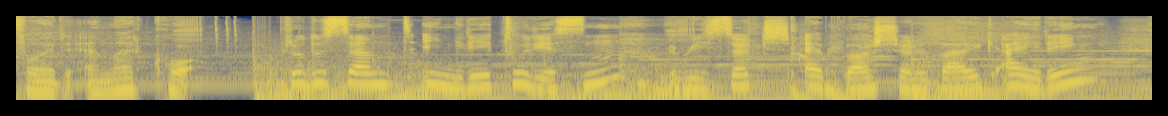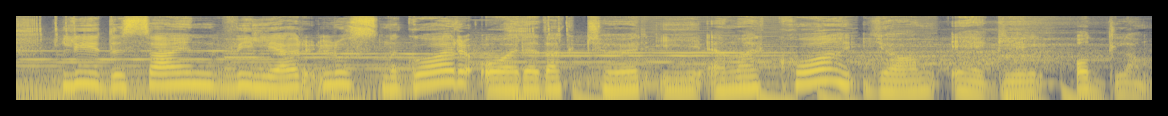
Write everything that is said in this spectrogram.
for NRK. Produsent Ingrid Torjesen, research Ebba Skjølberg Eiring, lyddesign Viljar Losnegård og redaktør i NRK Jan Egil Odland.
